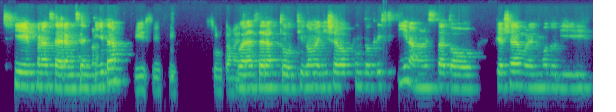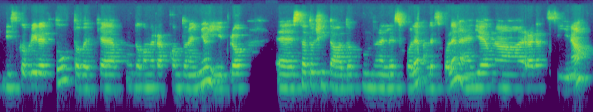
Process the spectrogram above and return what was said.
Sì, buonasera, mi sentite? Sì, sì, sì, assolutamente. Buonasera a tutti. Come diceva appunto Cristina, non è stato piacevole il modo di, di scoprire il tutto perché appunto come racconto nel mio libro è stato citato appunto nelle scuole, alle scuole medie una ragazzina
